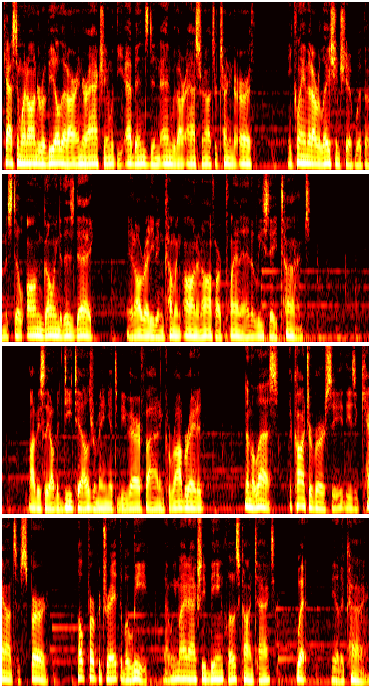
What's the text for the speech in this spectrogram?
Kasten went on to reveal that our interaction with the Ebens didn't end with our astronauts returning to Earth. He claimed that our relationship with them is still ongoing to this day. They had already been coming on and off our planet at least eight times. Obviously, all the details remain yet to be verified and corroborated. Nonetheless, the controversy these accounts have spurred helped perpetrate the belief that we might actually be in close contact with the other kind.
